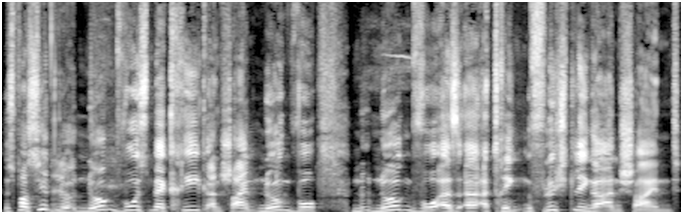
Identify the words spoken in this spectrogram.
Es passiert nirgendwo ist mehr Krieg, anscheinend nirgendwo, nirgendwo äh, ertrinken Flüchtlinge anscheinend.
